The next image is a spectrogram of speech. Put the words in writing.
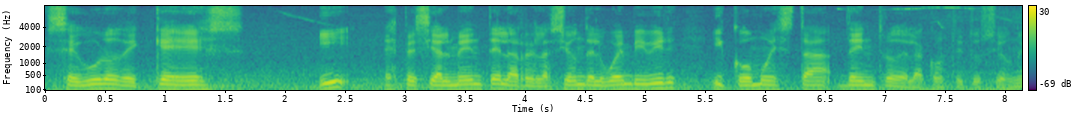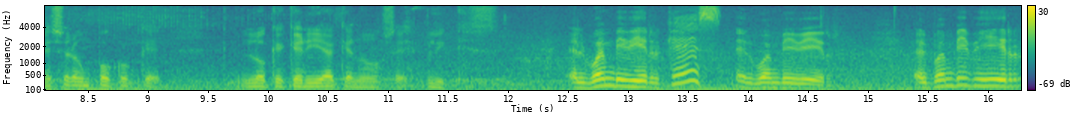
seguro de qué es y especialmente la relación del buen vivir y cómo está dentro de la Constitución. Eso era un poco que, lo que quería que nos expliques. El buen vivir, ¿qué es el buen vivir? El buen vivir,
